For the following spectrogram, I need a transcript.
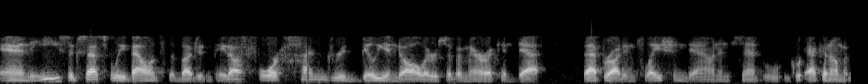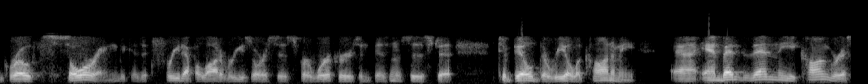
and he successfully balanced the budget and paid off $400 billion of American debt. That brought inflation down and sent economic growth soaring because it freed up a lot of resources for workers and businesses to, to build the real economy. Uh, and then, then the Congress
